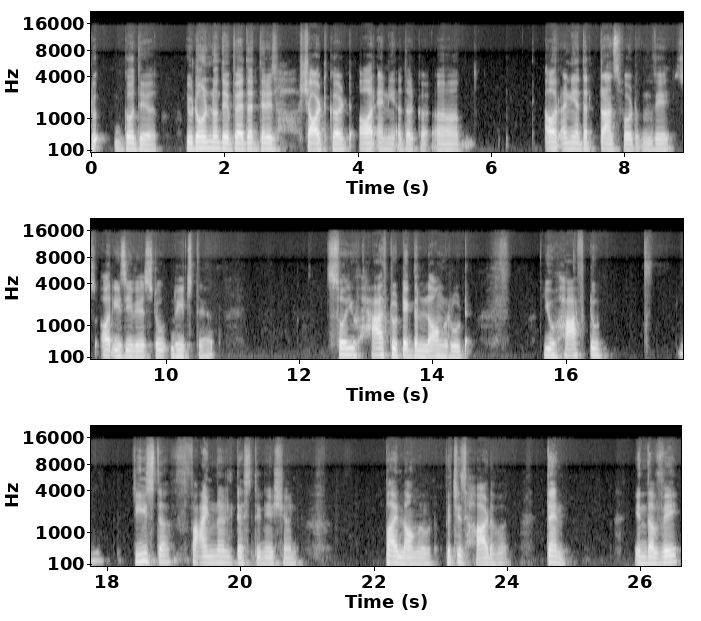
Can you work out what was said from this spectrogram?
to go there. You don't know the, whether there is shortcut or any other uh, or any other transport ways or easy ways to reach there so you have to take the long route. You have to reach the final destination by long route which is hard work. Then in the way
